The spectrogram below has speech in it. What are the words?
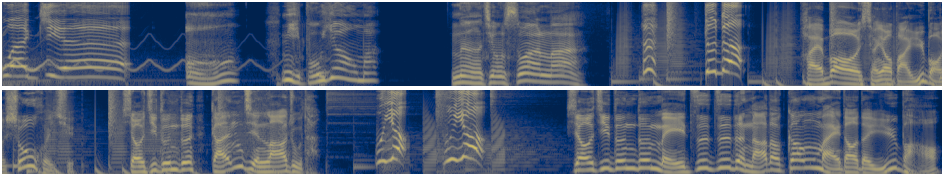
花钱。哦，你不要吗？那就算了。哎。海豹想要把鱼宝收回去，小鸡墩墩赶紧拉住它。不要，不要！小鸡墩墩美滋滋的拿到刚买到的鱼宝，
